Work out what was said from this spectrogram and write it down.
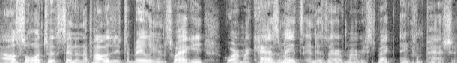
I also want to extend an apology to Bailey and Swaggy, who are my castmates and deserve my respect and compassion.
